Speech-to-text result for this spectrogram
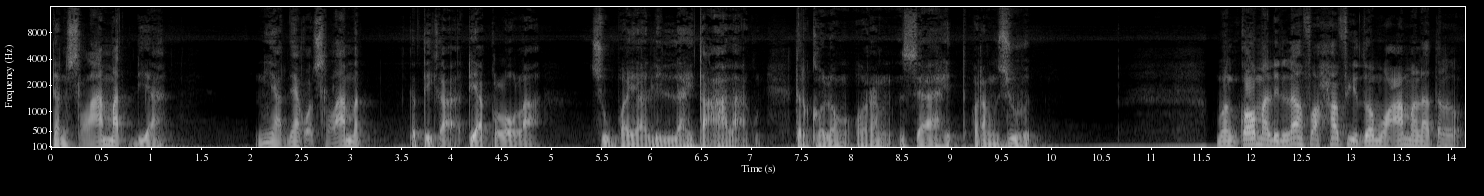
dan selamat dia, niatnya kok selamat ketika dia kelola supaya lillahi ta'ala tergolong orang zahid, orang zuhud. Mengqama lillah fa hafidha muamalatal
